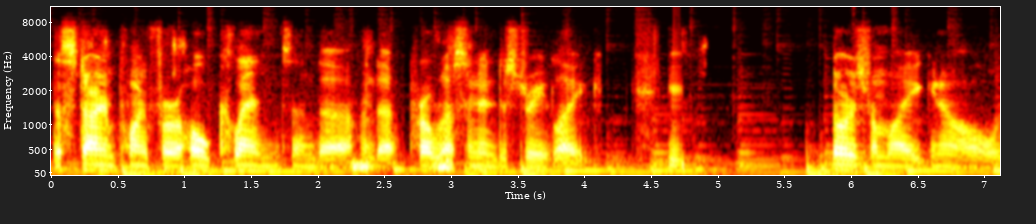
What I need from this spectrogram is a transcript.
the starting point for a whole cleanse in the in the pro wrestling industry. Like stories from like you know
